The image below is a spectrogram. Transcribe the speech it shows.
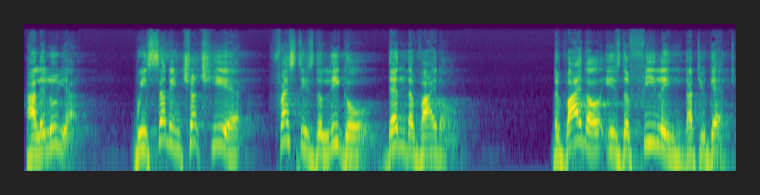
Hallelujah. We said in church here first is the legal, then the vital. The vital is the feeling that you get.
